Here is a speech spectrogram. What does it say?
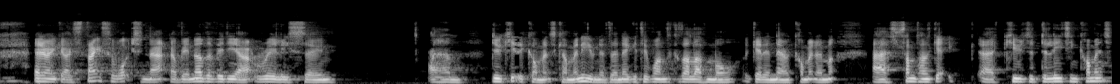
anyway, guys, thanks for watching that. There'll be another video out really soon. Um, do keep the comments coming, even if they're negative ones, because I love them all. Get in there and comment them. Uh, sometimes get accused of deleting comments.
